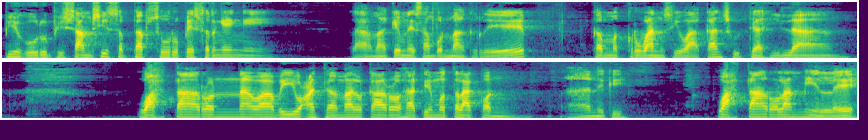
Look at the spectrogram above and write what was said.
bi guru bisamsi sebab surupe srengenge. Lah makin sampun maghrib kemekruan siwakan sudah hilang. Wahtaron Nawawi adamal karohati mutlakon. Nah niki. Wahtarolan milih.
